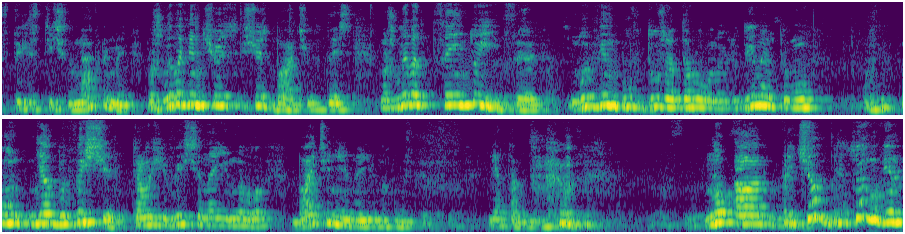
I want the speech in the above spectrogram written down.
стилістичні напрями. Можливо, він щось, щось бачив десь, можливо, це інтуїція. Ну він був дуже обдарованою людиною, тому в- он якби вище, трохи вище наївного бачення і наївного мистецтва. Я так думаю. Ну а при чому при цьому він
